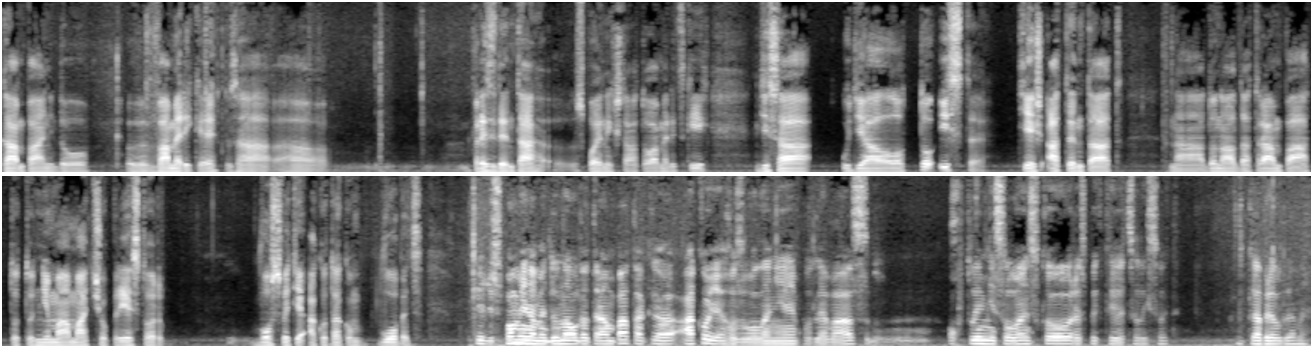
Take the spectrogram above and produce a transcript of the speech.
kampaň do, v Amerike za prezidenta Spojených štátov amerických, kde sa udialo to isté tiež atentát na Donalda Trumpa a toto nemá mať čo priestor vo svete ako takom vôbec. Keď spomíname Donalda Trumpa, tak e, ako jeho zvolenie podľa vás ovplyvne Slovensko, respektíve celý svet? Gabriel Deme.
